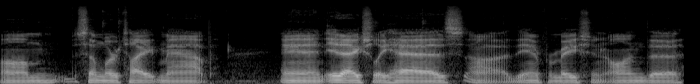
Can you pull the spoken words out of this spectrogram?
um, similar type map. And it actually has uh, the information on the,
